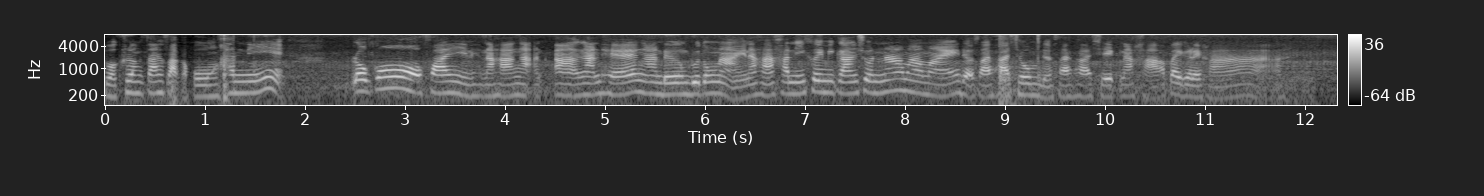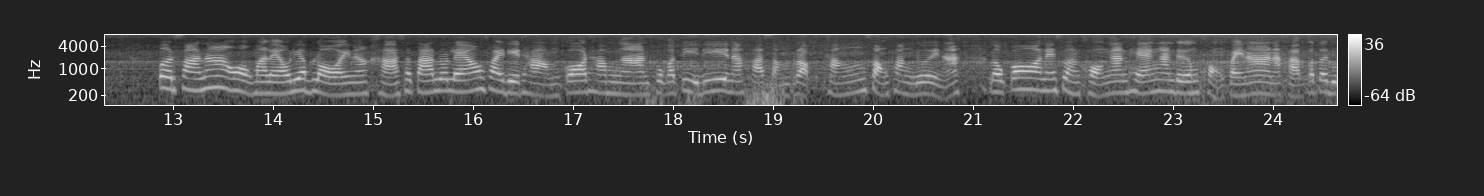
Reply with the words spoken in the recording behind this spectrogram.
ตัวเครื่องใต้ฝากระโปรงคันนี้โลโก้ไฟนะคะงานงานแท้งานเดิมดูตรงไหนนะคะคันนี้เคยมีการชนหน้ามาไหมเดี๋ยวสายพาชม เดี๋ยวสายพาเช็คนะคะ ไปกันเลยค่ะ เปิดฝาหน้าออกมาแล้วเรียบร้อยนะคะ สตาร์ทรถแล้วไฟเดย์ไทม์ก็ทำงานปกติดีนะคะสำหรับทั้งสองฝั่งเลยนะ แล้วก็ในส่วนของงานแท้งานเดิมของไฟหน้านะคะ ก็จะดู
